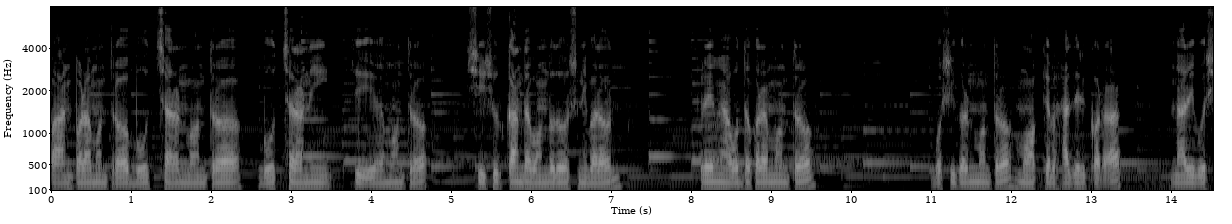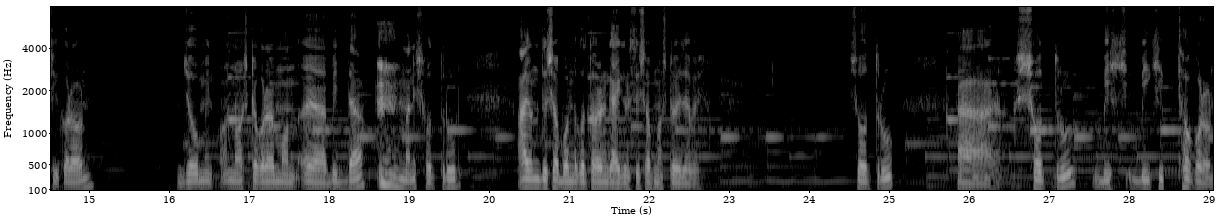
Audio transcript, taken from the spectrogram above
পান পড়া মন্ত্র, বুধ ছাড়ন মন্ত্র, বুধ ছাড়ানি মন্ত্র, শিশুর কান্দা বন্ধ দোষ নিবারণ, প্রেমে আবদ্ধ করার মন্ত্র, বশীকরণ মন্ত্র, মক্কেল হাজির করা, নারী বশীকরণ জমি নষ্ট করার বিদ্যা মানে শত্রুর আয়ন সব বন্ধ করতে পারেন, গায়ে সব নষ্ট হয়ে যাবে। শত্রু শত্রু বিক্ষিপ্তকরণ।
